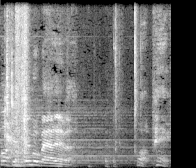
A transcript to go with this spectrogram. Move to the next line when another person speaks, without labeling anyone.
Fucking thimble bad ever. What a pig.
